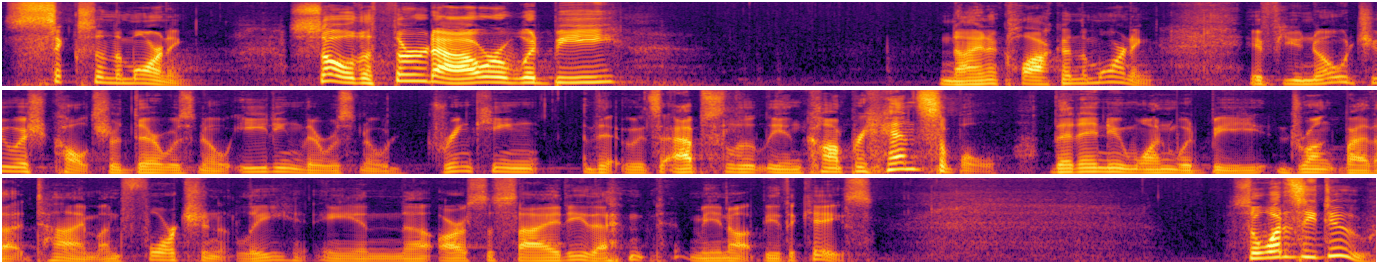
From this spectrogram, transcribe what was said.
six in the morning. So the third hour would be nine o'clock in the morning. If you know Jewish culture, there was no eating, there was no drinking. It was absolutely incomprehensible that anyone would be drunk by that time. Unfortunately, in uh, our society, that may not be the case. So, what does he do?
